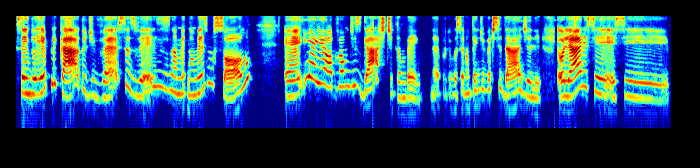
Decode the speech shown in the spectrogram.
sendo replicado diversas vezes na, no mesmo solo, é, e aí é óbvio, é um desgaste também, né? Porque você não tem diversidade ali. Olhar esse, esse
